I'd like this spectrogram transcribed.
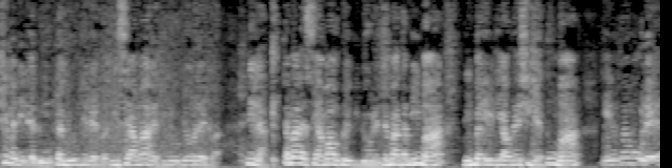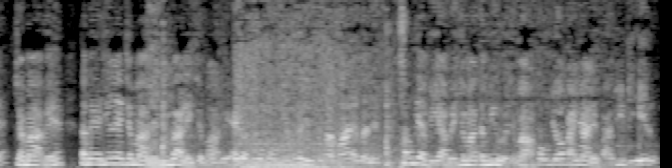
ဖြစ်မနေတဲ့လူတမျိုးဖြစ်တဲ့အတွက်ဒီဆီယာမလည်းဒီလိုပြောတဲ့အတွက်သိလားကျမလည်းဆီယာမကိုတွေ့ပြီးပြောတယ်ကျမသမီးမှာဒီမအေတယောက်နဲ့ရှိတယ်သူ့မှာရင်ခွင့်ဖို့လည်းကျမပဲတကယ်ချင်းလည်းကျမပဲမိဘလည်းကျမပဲအဲ့တော့သူ့အုံရင်ခွင့်ကျမမားတယ်မှန်တယ်စောင့်ပြပေးရမယ်ကျမသမီးကိုလည်းကျမအပုံပြောခိုင်းရတယ်ဘာဖြစ်ဖြစ်လို့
